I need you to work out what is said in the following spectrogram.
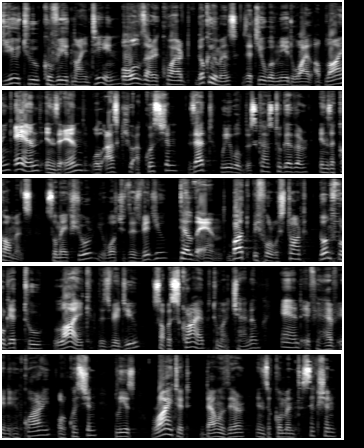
due to COVID-19, all the required documents that you will need while applying, and in the end, we'll ask you a question that we will discuss together in the comments. So make sure you watch this video till the end. But before we start, don't forget to like this video, subscribe to my channel, and if you have any inquiry or question, please write it down there in the comment section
